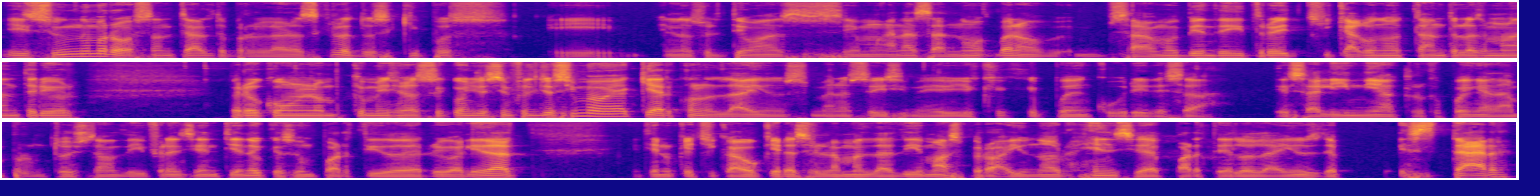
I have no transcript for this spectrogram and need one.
Y es un número bastante alto, pero la verdad es que los dos equipos eh, en las últimas semanas, bueno, sabemos bien de Detroit, Chicago no tanto la semana anterior, pero con lo que mencionaste con Justin Fields, yo sí me voy a quedar con los Lions, menos seis y medio. Yo creo que pueden cubrir esa, esa línea, creo que pueden ganar por un touchdown de diferencia. Entiendo que es un partido de rivalidad, entiendo que Chicago quiere hacer la maldad y demás, pero hay una urgencia de parte de los Lions de estar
